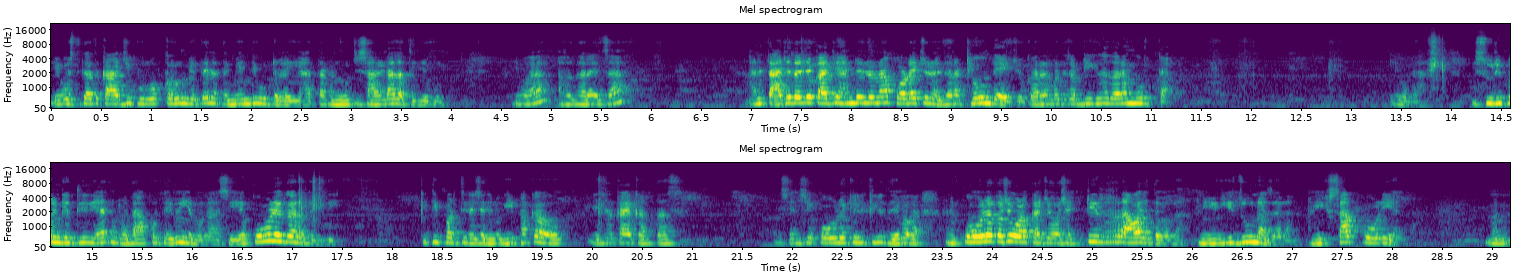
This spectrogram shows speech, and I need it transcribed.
व्यवस्थित आता काळजीपूर्वक करून घेते ना तर मेहंदी उठल ही हातात आणि वरची सालडा जाते निघून. हे बघा असं धरायचा. आणि ताजे ताजे काजी आणलेलो ना पडायचो नाही जरा ठेवून द्यायचो कारण मग त्याचा डिगनं जरा मुरता. हे बघा ही सुरी पण घेतलेली आहे तुम्हाला दाखवते मी हे बघा असे हे कोवळे करत अगदी. किती पडतील याच्यात बघ बघा ही फका हो, याच्यात काय करतास? असे कोवळे किलकिलीत आहे बघा. आणि कोवळे कसे ओळखायचे असे टिर आवाज येतो बघा. आणि ही जून आहे जरा आणि ही साप कोवळी आहे. म्हणून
